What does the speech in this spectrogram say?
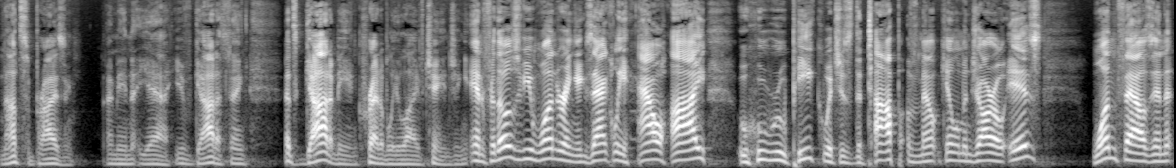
Not surprising. I mean, yeah, you've got to think that's got to be incredibly life changing. And for those of you wondering exactly how high Uhuru Peak, which is the top of Mount Kilimanjaro, is, 1,000,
